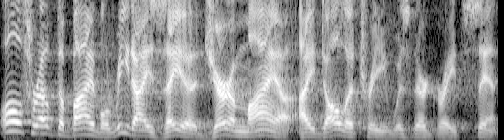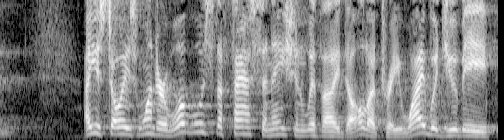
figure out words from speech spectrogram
All throughout the Bible, read Isaiah, Jeremiah, idolatry was their great sin. I used to always wonder what was the fascination with idolatry? Why would you be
